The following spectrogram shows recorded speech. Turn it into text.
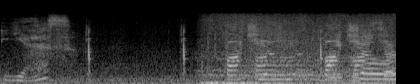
Yes? Baccio, Baccio,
